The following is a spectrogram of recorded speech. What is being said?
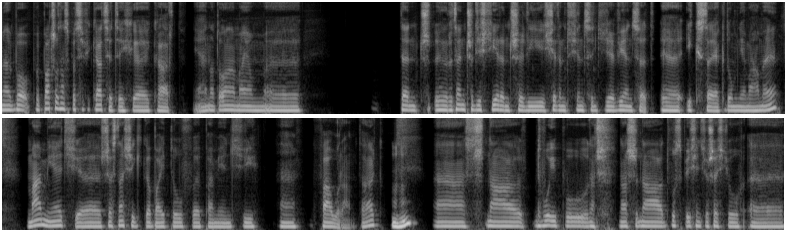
e, bo patrząc na specyfikację tych kart, nie, no to one mają ten rdzeń 31, czyli 7900 XT, jak do mnie mamy, ma mieć 16 GB pamięci E, VRAM, tak? Mhm. E, na 2,5, znaczy na, na 256 e,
